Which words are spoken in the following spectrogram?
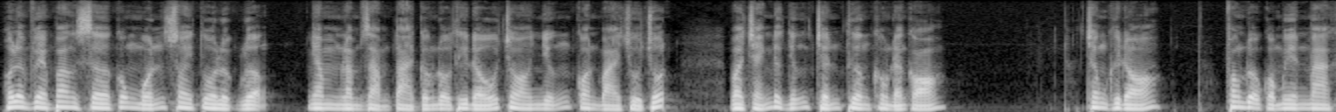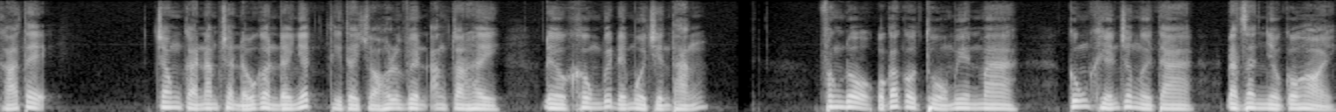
Huấn luyện viên Park Hang-seo cũng muốn xoay tua lực lượng nhằm làm giảm tải cường độ thi đấu cho những con bài chủ chốt và tránh được những chấn thương không đáng có. Trong khi đó, phong độ của Myanmar khá tệ. Trong cả năm trận đấu gần đây nhất thì thầy trò huấn luyện viên Antoine Hay đều không biết đến mùa chiến thắng. Phong độ của các cầu thủ Myanmar cũng khiến cho người ta đặt ra nhiều câu hỏi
